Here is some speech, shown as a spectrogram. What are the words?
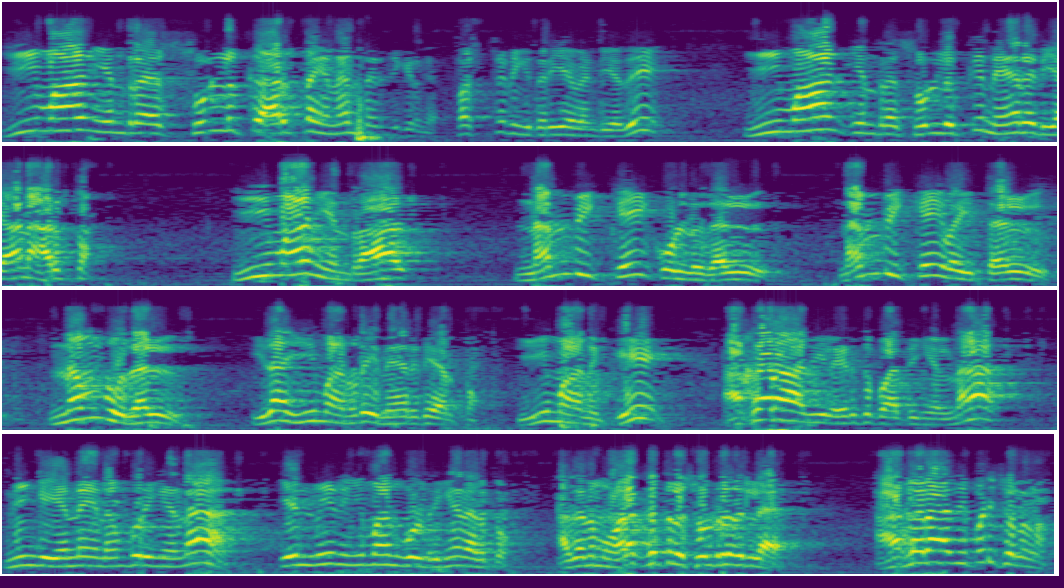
ஈமான் என்ற சொல்லுக்கு அர்த்தம் என்னன்னு தெரிஞ்சுக்கிறீங்க. ஃபர்ஸ்ட் நீங்க தெரிய வேண்டியது ஈமான் என்ற சொல்லுக்கு நேரடியான அர்த்தம். ஈமான் என்றால் நம்பிக்கை கொள்ளுதல் நம்பிக்கை வைத்தல் நம்புதல். இதான் ஈமானுடைய நேரடி அர்த்தம். ஈமானுக்கு அகராதியில் எடுத்து பார்த்தீங்கன்னா நீங்க என்னை நம்புறீங்கன்னா என் மீது ஈமான் கொள்றீங்கன்னு அர்த்தம். அதை நம்ம வழக்கத்துல சொல்றது இல்ல அகராதிப்படி சொல்லலாம்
